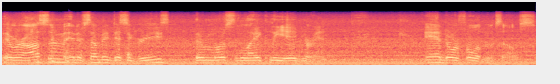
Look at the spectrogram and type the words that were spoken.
They were awesome, and if somebody disagrees, they're most likely ignorant and or full of themselves.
